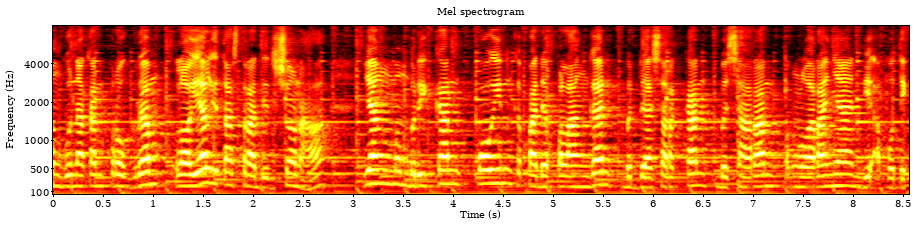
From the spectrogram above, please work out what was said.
menggunakan program loyalitas tradisional yang memberikan poin kepada pelanggan berdasarkan besaran pengeluarannya di apotek.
